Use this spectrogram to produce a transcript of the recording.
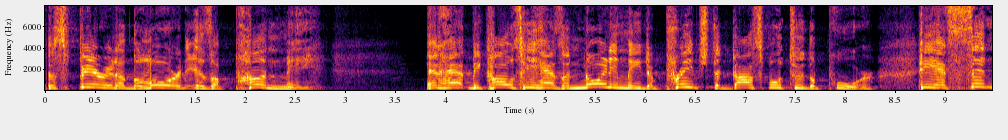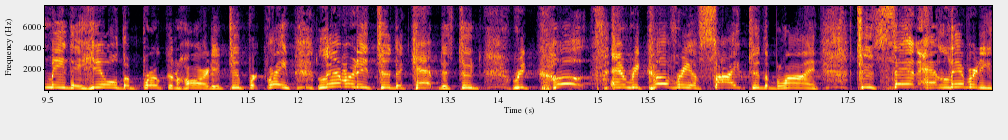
The Spirit of the Lord is upon me and because he has anointed me to preach the gospel to the poor. He has sent me to heal the brokenhearted, to proclaim liberty to the captives, to reco- and recovery of sight to the blind, to set at liberty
